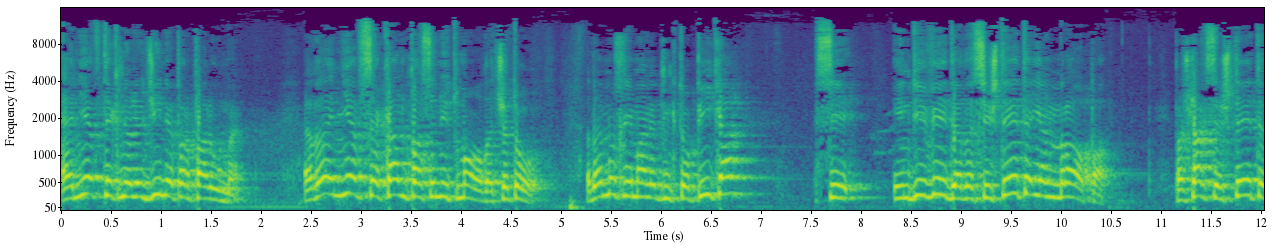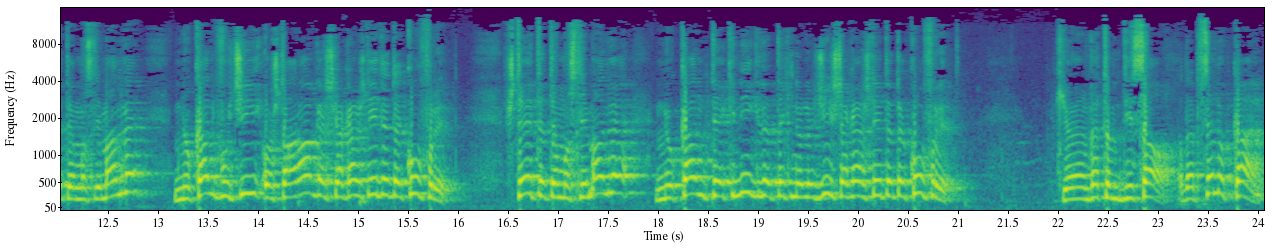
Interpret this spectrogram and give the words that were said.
e njeh teknologjinë e përparume. Dhe njeh se kanë pasuni të madhe qëto. Dhe muslimanët në këto pika si individë dhe si shtete janë mrapa. Për shkak se shtetet e muslimanëve nuk kanë fuqi ushtarake çka kanë shtetet e kufrit. Shtetet e muslimanëve nuk kanë teknikë dhe teknologji çka kanë shtetet e kufrit. Kjo janë vetëm disa, dhe pse nuk kanë?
